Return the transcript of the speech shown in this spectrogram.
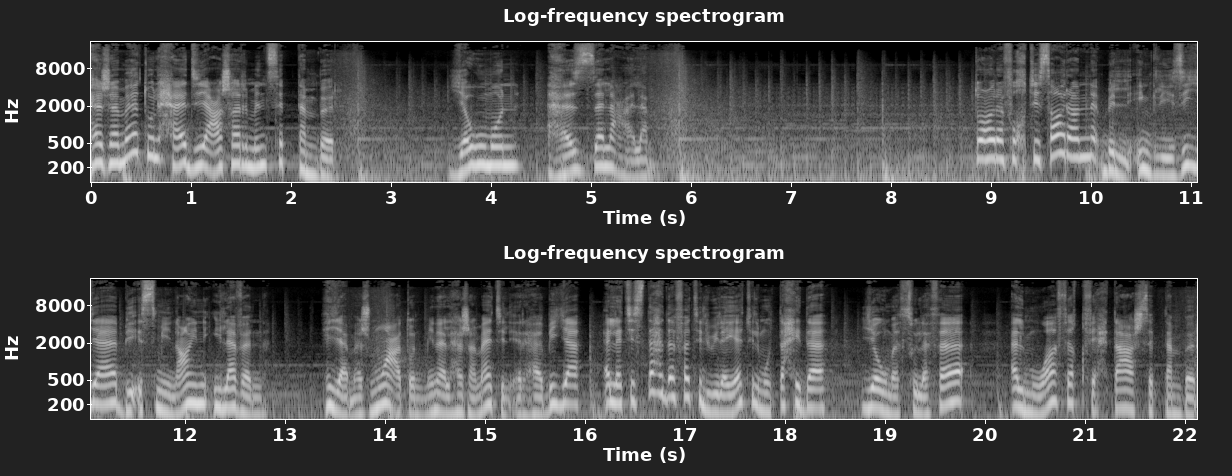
هجمات الحادي عشر من سبتمبر. يوم هز العالم. تعرف اختصارا بالإنجليزية باسم 9/11 هي مجموعة من الهجمات الإرهابية التي استهدفت الولايات المتحدة يوم الثلاثاء الموافق في 11 سبتمبر.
